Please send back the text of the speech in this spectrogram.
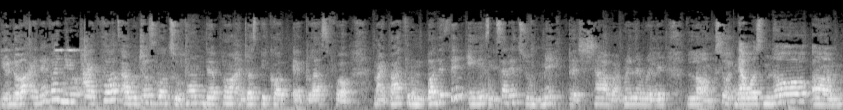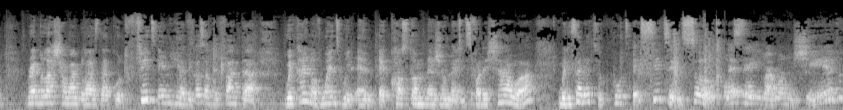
You know i never knew. I thought i would just go to home depot and just pick up a glass for my bathroom. But the thing is we decided to make the shower really really long. So there was no um, regular shower glass that could fit in here because of the fact that we kind of went with um, a custom measurement. For the shower we decided to put a sitting so let's say if i want to shave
